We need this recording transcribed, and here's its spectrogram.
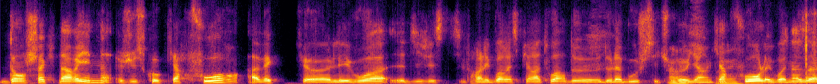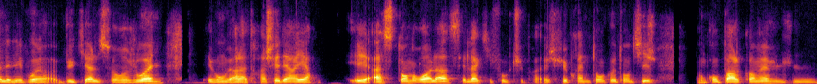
Dans chaque narine jusqu'au carrefour avec les voies digestives, enfin, les voies respiratoires de, de, la bouche, si tu ah veux. Il y a un carrefour, les voies nasales et les voies buccales se rejoignent et vont vers la trachée derrière. Et à cet endroit-là, c'est là, qu'il faut que tu, prennes ton coton-tige. Donc on parle quand même d'une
